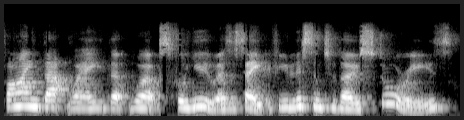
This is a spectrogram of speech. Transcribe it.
find that way that works for you. As I say, if you listen to those stories,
